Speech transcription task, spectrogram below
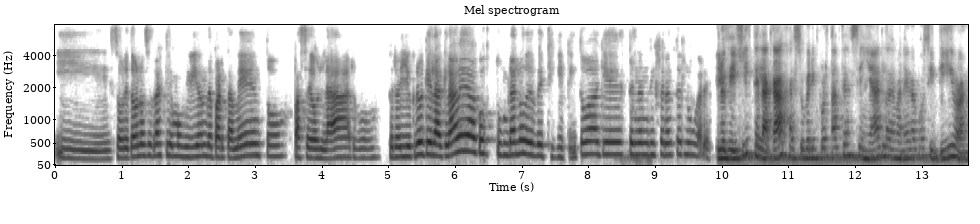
Y sobre todo nosotras que hemos vivido en departamentos, paseos largos, pero yo creo que la clave es acostumbrarlo desde chiquitito a que estén en diferentes lugares. Y lo que dijiste, la caja, es súper importante enseñarla de manera positiva.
